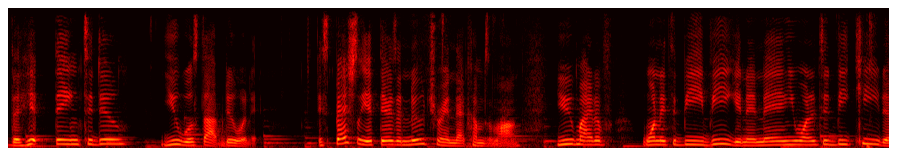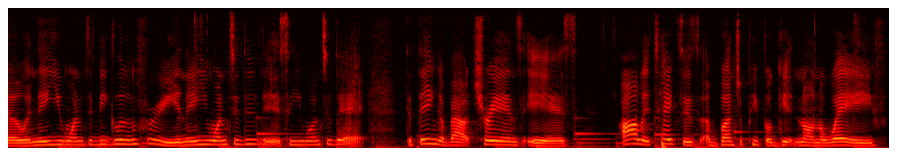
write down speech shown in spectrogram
the hip thing to do, you will stop doing it. Especially if there's a new trend that comes along. You might have wanted to be vegan and then you wanted to be keto and then you wanted to be gluten free and then you wanted to do this and you wanted to do that. The thing about trends is all it takes is a bunch of people getting on the wave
